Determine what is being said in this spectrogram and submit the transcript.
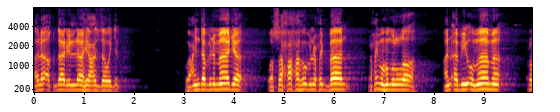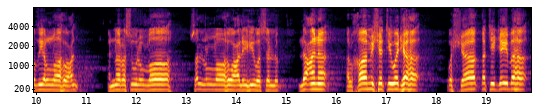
على أقدار الله عز وجل. وعند ابن ماجه وصححه ابن حبان رحمهم الله عن أبي أمامة رضي الله عنه أن رسول الله صلى الله عليه وسلم لعن الخامشة وجهها والشاقة جيبها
